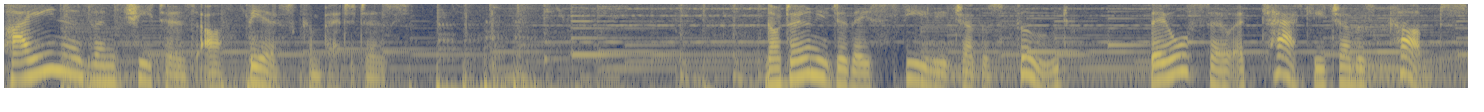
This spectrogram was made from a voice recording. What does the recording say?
Hyenas and cheetahs are fierce competitors. Not only do they steal each other's food, they also attack each other's cubs.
